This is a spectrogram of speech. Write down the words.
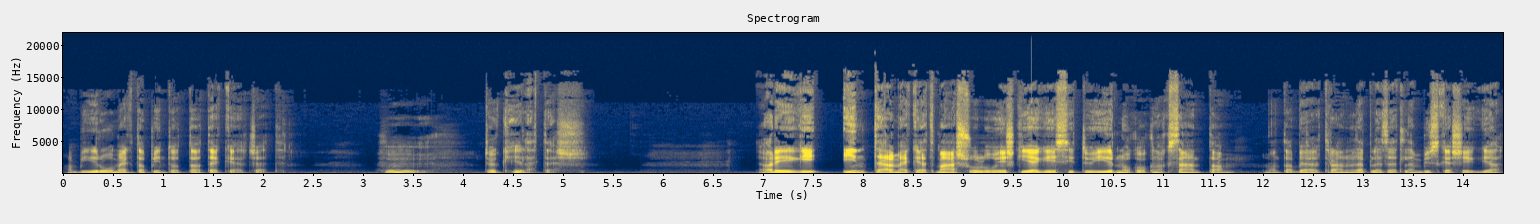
A bíró megtapintotta a tekercset. Hő, tökéletes. A régi intelmeket másoló és kiegészítő írnokoknak szántam, mondta Beltrán leplezetlen büszkeséggel.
